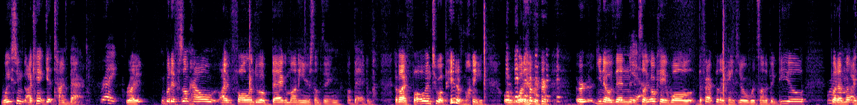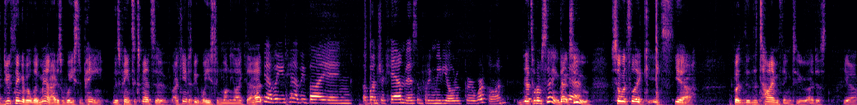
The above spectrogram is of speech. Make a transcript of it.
wasting. I can't get time back Right. right? But if somehow I fall into a bag of money or something, a bag of, if I fall into a pit of money or whatever, or you know, then it's like okay, well, the fact that I painted over it's not a big deal. But I'm, I do think about like, man, I just wasted paint. This paint's expensive. I can't just be wasting money like that. Yeah, but you can't be buying a bunch of canvas and putting mediocre work on. That's what I'm saying. That Yeah. too. So it's like it's yeah, but the, the time thing too. I just yeah.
